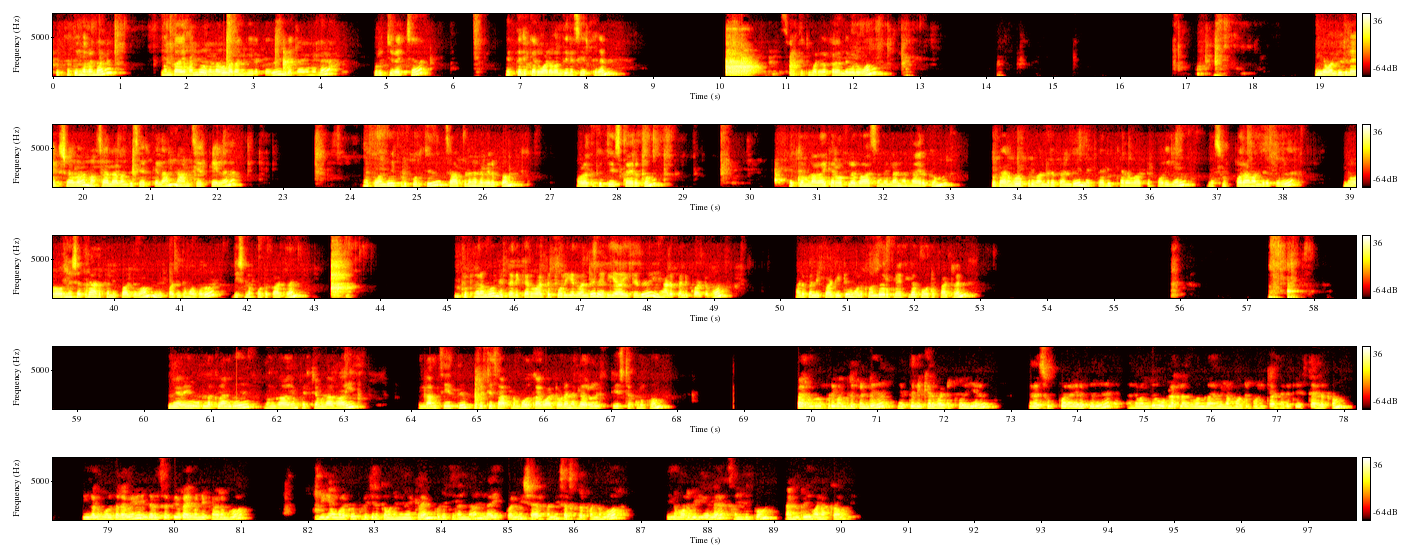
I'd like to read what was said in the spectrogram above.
பார்த்தீங்கன்னா வெங்காயம் வந்து ஓரளவு வதங்கி இருக்குது. இந்த டைமில் உரித்து வச்ச நெத்தலி கருவாடை வந்து இதில் சேர்க்கிறேன். சேர்த்துட்டு வடிவாக கலந்து விடுவோம். நீங்கள் வந்து இதில் எக்ஸ்ட்ராவாக மசாலா வந்து சேர்க்கலாம். நான் சேர்க்கல. எனக்கு வந்து இப்படி பொறிச்சு சாப்பிட நல்ல விருப்பம். அவ்வளோத்துக்கு டேஸ்ட்டாக இருக்கும். பச்சை மிளகாய் கருவேப்பிலை வாசம் எல்லாம் நல்லா இருக்கும். இப்போ கரும்பு இப்படி வந்திருக்கண்டு நெத்தலி கருவாட்டு பொரியல். இல்லை சூப்பராக வந்திருக்குது. இன்னொரு ஒரு நிமிஷத்தில் அடுப்பை நிப்பாட்டுவோம் நிப்பாட்டிட்டு உங்களுக்கு ஒரு டிஷ்ஷில் போட்டு காட்டுறேன். இப்போ பாருங்க நெத்தலி கருவாட்டு பொரியல் வந்து ரெடி ஆகிட்டுது இனி அடுப்பை நிப்பாட்டுவோம் அடுப்பை நிப்பாட்டிட்டு உங்களுக்கு வந்து ஒரு பிளேட்டில் போட்டு காட்டுறேன். நிறைய உருளைக்கிழங்கு வெங்காயம் பச்சை மிளகாய் எல்லாம் சேர்த்து பொரித்து சாப்பிடும்போது கருவாட்டோட நல்ல ஒரு டேஸ்ட்டை கொடுக்கும். பாருங்க இப்படி வந்திருக்குண்டு நெத்தலி கருவாட்டு பொரியல். நல்லா சூப்பராக இருக்குது. அதில் வந்து உருளைக்கிழங்கு வெங்காயம் எல்லாம் போட்டு பொரிச்சா நல்ல டேஸ்ட்டாக இருக்கும். நீங்களும் ஒரு தடவை இந்த ரெசிபியை ட்ரை பண்ணி பாருங்க. வீடியோ உங்களுக்கு பிடிச்சிருக்கோம்னு நினைக்கிறேன். பிடிச்சிருந்தால் லைக் பண்ணி ஷேர் பண்ணி சப்ஸ்கிரைப் பண்ணுங்க. இன்னும் ஒரு வீடியோவில் சந்திப்போம். நன்றி வணக்கம்.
